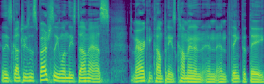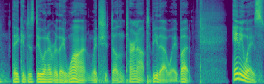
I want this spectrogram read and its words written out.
in these countries, especially when these dumbass American companies come in and, and, and think that they, they can just do whatever they want, which it doesn't turn out to be that way. But, anyways,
